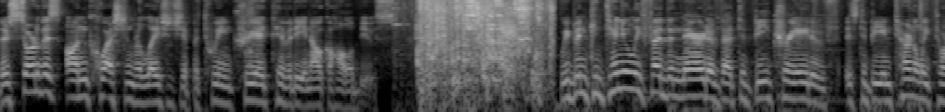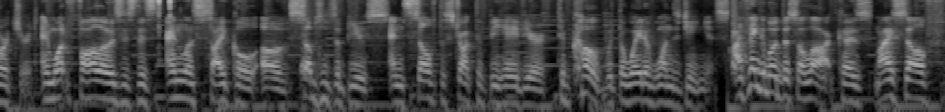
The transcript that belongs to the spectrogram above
There's sort of this unquestioned relationship between creativity and alcohol abuse. We've been continually fed the narrative that to be creative is to be internally tortured, and what follows is this endless cycle of substance abuse and self-destructive behavior to cope with the weight of one's genius. I think about this a lot because myself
